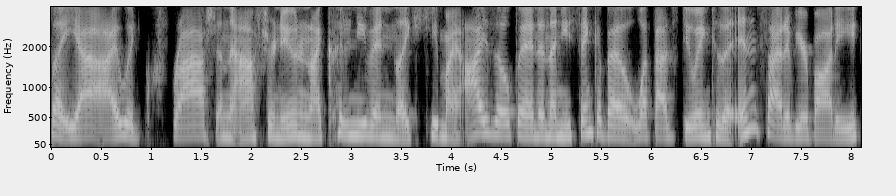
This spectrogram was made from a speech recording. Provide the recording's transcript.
But yeah, I would crash in the afternoon and I couldn't even like keep my eyes open. And then you think about what that's doing to the inside of your body.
